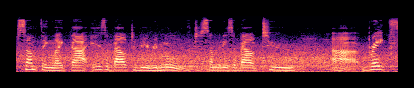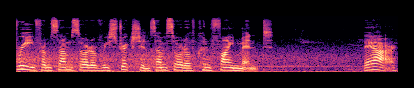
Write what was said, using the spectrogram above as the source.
something like that is about to be removed. Somebody's about to uh, break free from some sort of restriction, some sort of confinement. They are.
